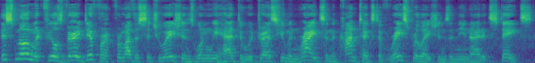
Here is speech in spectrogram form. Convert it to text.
This moment feels very different from other situations when we had to address human rights in the context of race relations in the United States.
